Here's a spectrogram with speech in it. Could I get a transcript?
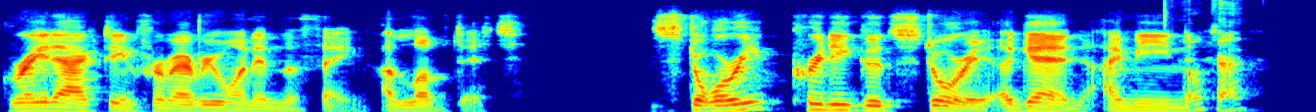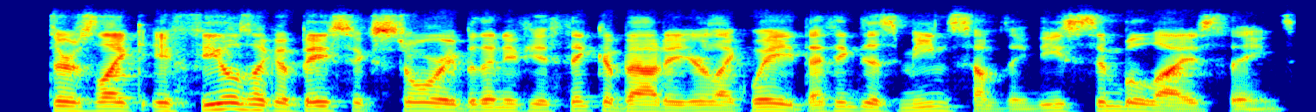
great acting from everyone in the thing. I loved it. Story, pretty good story. Again, I mean, Okay. there's like it feels like a basic story, but then if you think about it, you're like, wait, I think this means something. These symbolize things.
